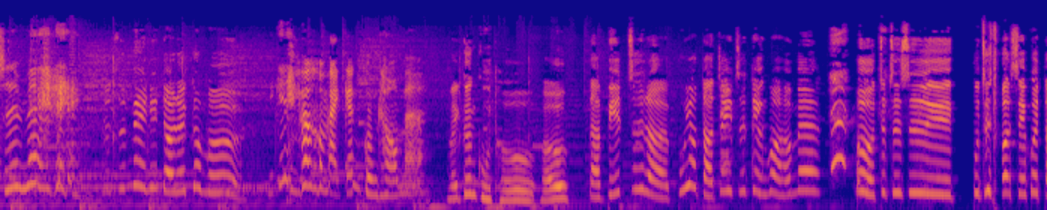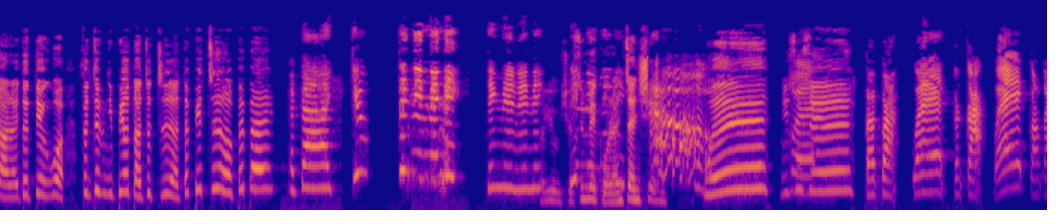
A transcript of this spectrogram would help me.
小师妹，你打来干嘛？你可以帮我买根骨头吗？买根骨头，好，打别支了，不要打这一支电话，好吗？哦，这支是不知道谁会打来的电话，反正你不要打这支啊，打别支哦，拜拜，拜拜，啾，叮叮叮叮，叮叮叮叮。哎呦，小师妹果然占线了。喂，你是谁？呱呱，喂，呱呱，喂，呱呱，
